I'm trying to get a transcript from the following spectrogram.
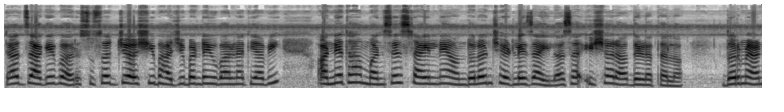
त्याच जागेवर सुसज्ज अशी भाजी बंडई उभारण्यात यावी अन्यथा मनसे स्टाईलने आंदोलन छेडले जाईल असा इशारा देण्यात आला. दरम्यान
